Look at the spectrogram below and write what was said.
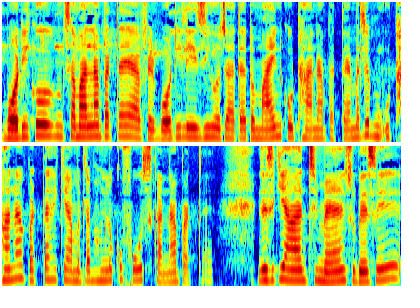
बॉडी को संभालना पड़ता है, या फिर बॉडी लेज़ी हो जाता है तो माइंड को उठाना पड़ता है। मतलब उठाना पड़ता है क्या? मतलब हम लोग को फोर्स करना पड़ता है। जैसे कि आज मैं सुबह से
